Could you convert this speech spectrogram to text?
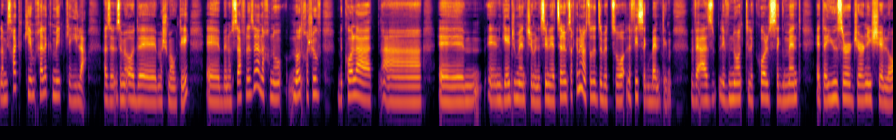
למשחק כי הם חלק מקהילה אז זה, זה מאוד אה, משמעותי אה, בנוסף לזה אנחנו מאוד חשוב בכל ה engagement שמנסים לייצר עם שחקנים לעשות את זה בצורה לפי סגמנטים ואז לבנות לכל סגמנט את ה-user journey שלו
